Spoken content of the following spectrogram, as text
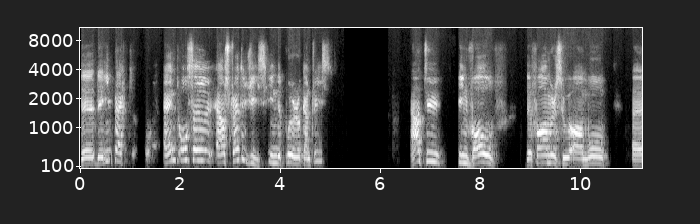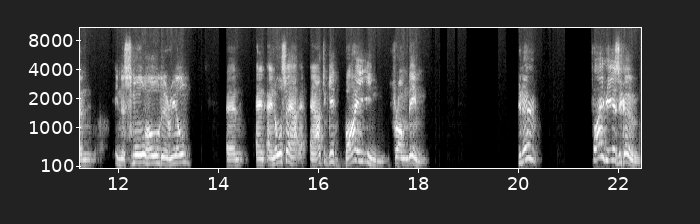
the, the impact and also our strategies in the poorer countries, how to involve the farmers who are more um, in the smallholder realm, um, and, and also how, how to get buy-in from them. You know, five years ago,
